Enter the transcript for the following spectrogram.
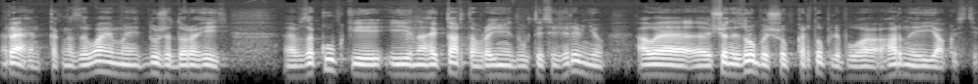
регент, так називаємо, дуже дорогий е, в закупці і на гектар там в районі 2000 гривень. Але е, що не зробиш, щоб картопля була гарної якості.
